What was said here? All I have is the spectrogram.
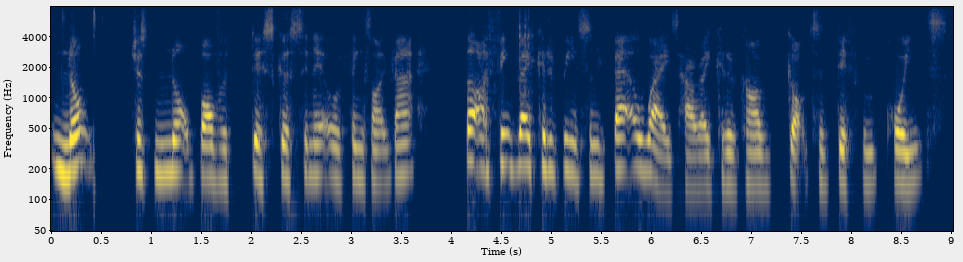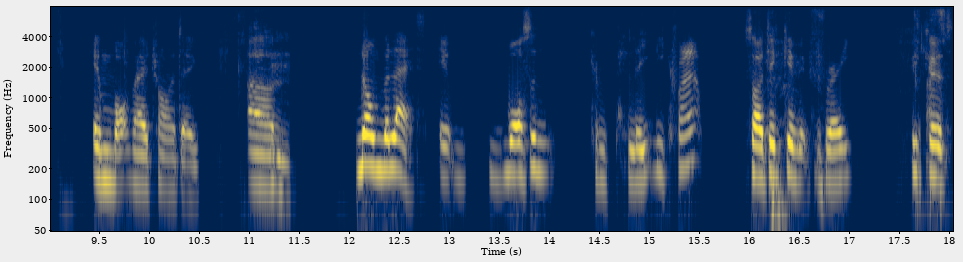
not just not bother discussing it or things like that. But I think there could have been some better ways how they could have kind of got to different points in what they're trying to do. Um, Hmm. Nonetheless, it wasn't completely crap, so I did give it three because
